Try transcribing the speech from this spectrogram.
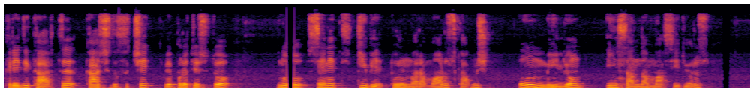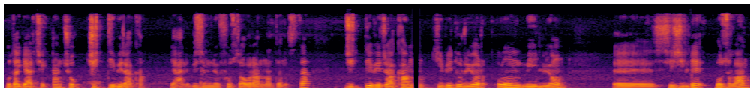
kredi kartı, karşılığı çek ve protestolu senet gibi durumlara maruz kalmış 10 milyon insandan bahsediyoruz. Bu da gerçekten çok ciddi bir rakam. Yani bizim nüfusa oranladığınızda ciddi bir rakam gibi duruyor. 10 milyon e, sicili bozulan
